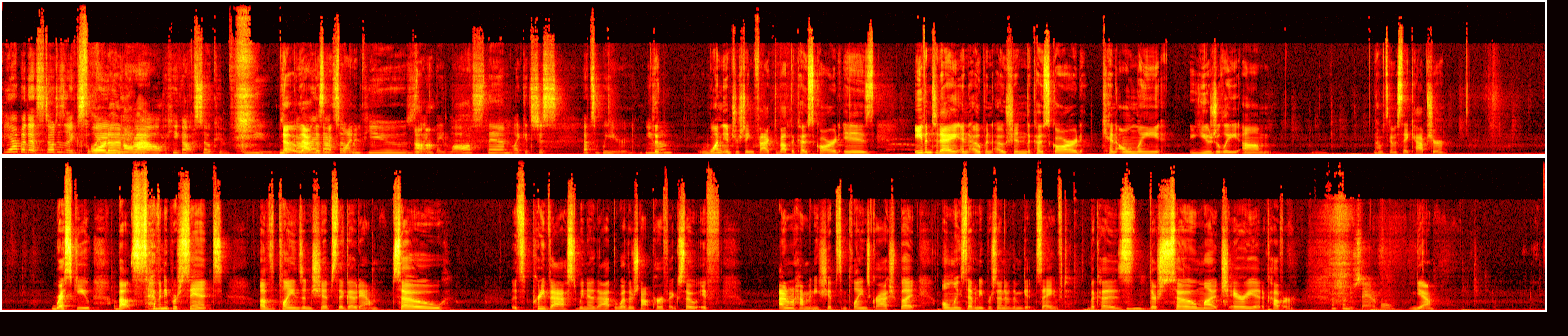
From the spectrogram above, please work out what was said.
Yeah, but that still doesn't explain Florida and all that. how he got so confused. No, The that doesn't got explain so it. confused, Uh-uh. Like they lost them. Like it's just that's weird. You The- know. one interesting fact about the Coast Guard is even today in open ocean, the Coast Guard can only usually, um, I was going to say capture, rescue about 70% of planes and ships that go down. So it's pretty vast. We know that. The weather's not perfect. So if, I don't know how many ships and planes crash, but only 70% of them get saved because hmm. there's so much area to cover. That's understandable. Yeah.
